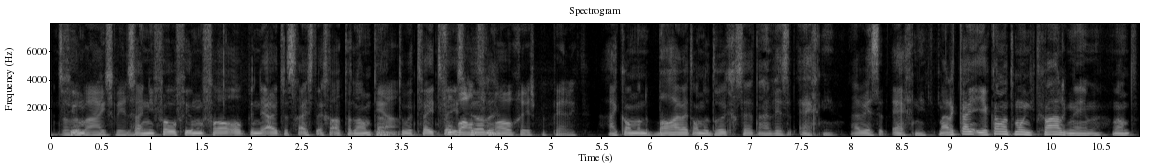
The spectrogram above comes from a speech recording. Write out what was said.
wat we bij Ajax willen. Zijn niveau viel me vooral op in de uitwedstrijd tegen Atalanta. Ja. Toen we 2-2 Voetballend speelden. vermogen is beperkt. Hij kwam aan de bal, hij werd onder druk gezet en hij wist het echt niet. Hij wist het echt niet. Maar kan je, kan het hem ook niet kwalijk nemen. Want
